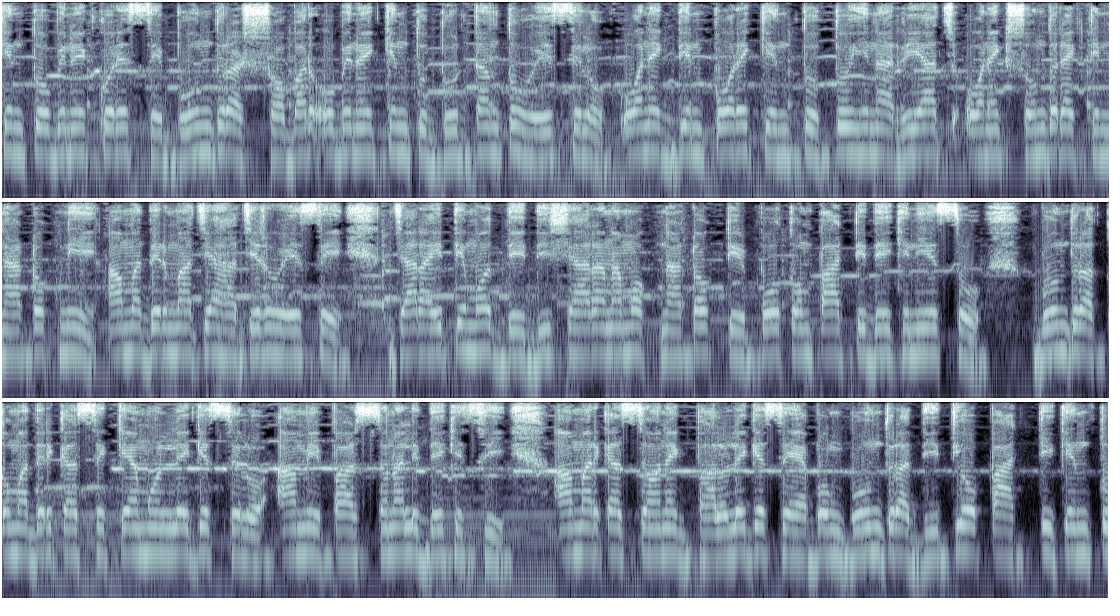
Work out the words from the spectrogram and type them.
কিন্তু অভিনয় করেছে। বন্ধুরা, সবার অভিনয় কিন্তু দুর্দান্ত হয়েছিল। অনেকদিন পরে কিন্তু তুহিনা, রিয়াজ অনেক সুন্দর একটি নাটক নিয়ে আমাদের মাঝে হাজির হয়েছে, যারা ইতিমধ্যে দিশারা নামক নাটকটি প্রথম পার্টি দেখে নিয়েছো। বন্ধুরা, তোমাদের কাছে কেমন লেগেছিল? আমি পার্সোনালি দেখেছি। আমার কাছে অনেক ভালো লেগেছে এবং বন্ধুরা, দ্বিতীয় পার্টটি কিন্তু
